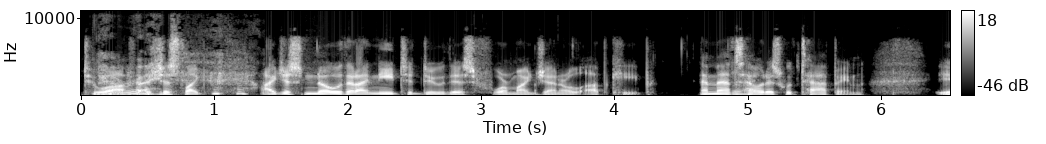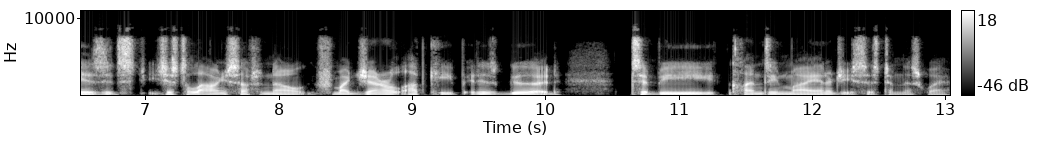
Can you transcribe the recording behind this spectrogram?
too often. Right. It's just like I just know that I need to do this for my general upkeep. And that's right. how it is with tapping. Is it's just allowing yourself to know for my general upkeep, it is good to be cleansing my energy system this way.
